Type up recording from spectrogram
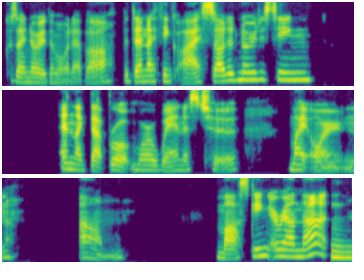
because I know them or whatever. But then I think I started noticing, and like that brought more awareness to my own um masking around that Mm.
